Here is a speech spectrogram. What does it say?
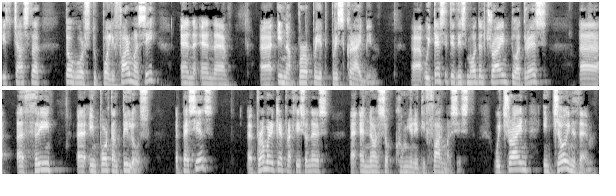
is just towards to polypharmacy and, and inappropriate prescribing. Uh, we tested this model trying to address uh, uh, three uh, important pillars: patients, uh, primary care practitioners, uh, and also community pharmacists. We try and join them,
